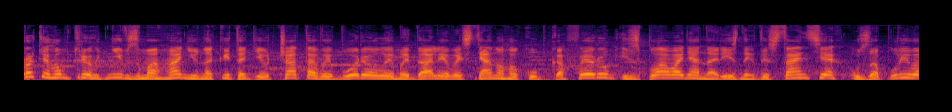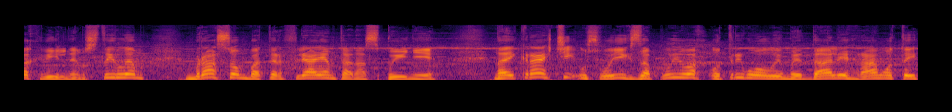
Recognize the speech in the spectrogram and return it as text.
Протягом трьох днів змагань юнаки та дівчата виборювали медалі весняного кубка Ферум із плавання на різних дистанціях у запливах вільним стилем, брасом, батерфляєм та на спині. Найкращі у своїх запливах отримували медалі, грамоти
